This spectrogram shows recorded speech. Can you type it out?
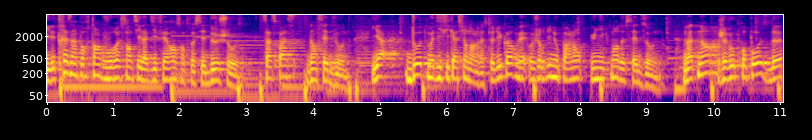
Il est très important que vous ressentiez la différence entre ces deux choses. Ça se passe dans cette zone. Il y a d'autres modifications dans le reste du corps, mais aujourd'hui nous parlons uniquement de cette zone. Maintenant, je vous propose de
